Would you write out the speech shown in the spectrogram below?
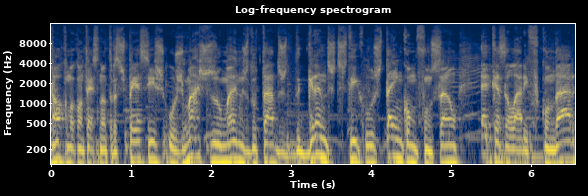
tal como acontece noutras espécies. Os machos humanos dotados de grandes testículos têm como função acasalar e fecundar.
